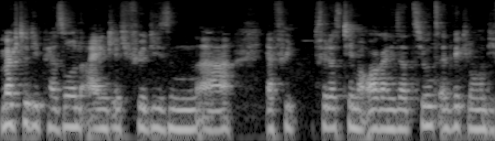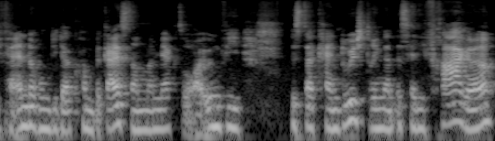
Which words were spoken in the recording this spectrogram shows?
möchte die Person eigentlich für diesen, äh, ja, für, für das Thema Organisationsentwicklung und die Veränderungen, die da kommen, begeistern. man merkt so, oh, irgendwie ist da kein Durchdringen. Dann ist ja die Frage,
